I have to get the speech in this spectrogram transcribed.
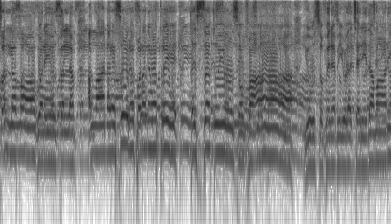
സ്വല്ലല്ലാഹു അലൈഹി വസല്ലം. റസൂൽ പറഞ്ഞു ഖിസ്സത്തു യൂസുഫ. നബിയുടെ ചരിതമാണ്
